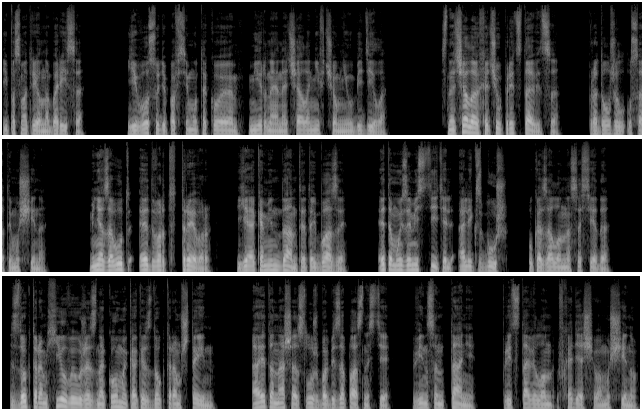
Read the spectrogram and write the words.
и посмотрел на Бориса. Его, судя по всему, такое мирное начало ни в чем не убедило. «Сначала хочу представиться», — продолжил усатый мужчина. «Меня зовут Эдвард Тревор. Я комендант этой базы. Это мой заместитель, Алекс Буш», — указал он на соседа. «С доктором Хилл вы уже знакомы, как и с доктором Штейн. А это наша служба безопасности, Винсент Тани», — представил он входящего мужчину.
